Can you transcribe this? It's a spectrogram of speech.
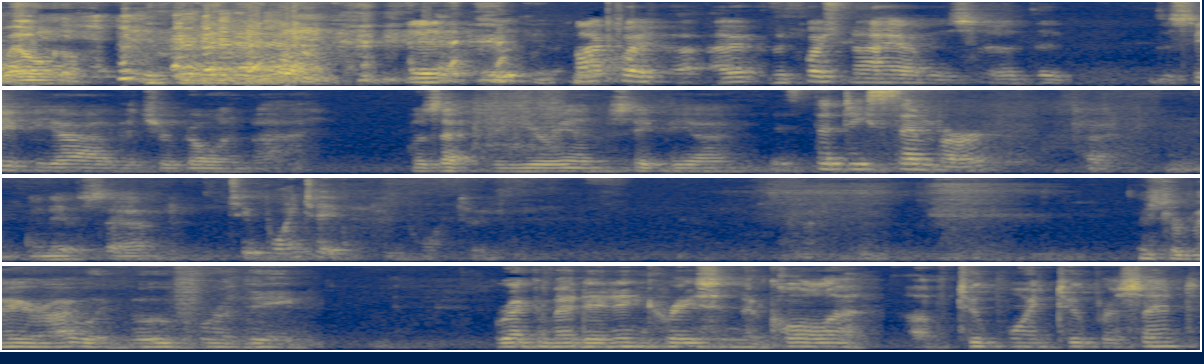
Welcome. And My question, the question I have is, uh, the, the CPI that you're going by, was that the year-end CPI? It's the December And it's at two point two. two point two? Mr. Mayor, I would move for the recommended increase in the COLA of 2.2%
